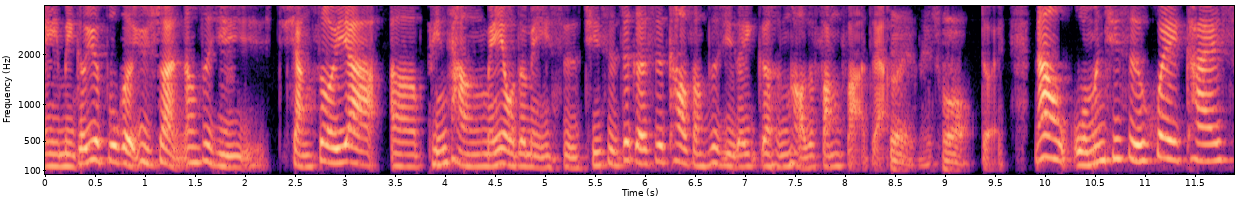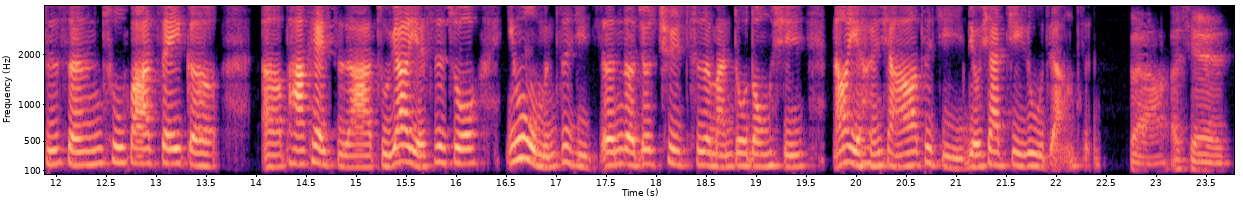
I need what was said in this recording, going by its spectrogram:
哎，每个月拨个预算，让自己享受一下呃平常没有的美食，其实这个是犒赏自己的一个很好的方法。这样对，没错。对，那我们其实会开食神出发这一个呃 podcast 啊，主要也是说，因为我们自己真的就去吃了蛮多东西，然后也很想要自己留下记录这样子。对啊，而且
